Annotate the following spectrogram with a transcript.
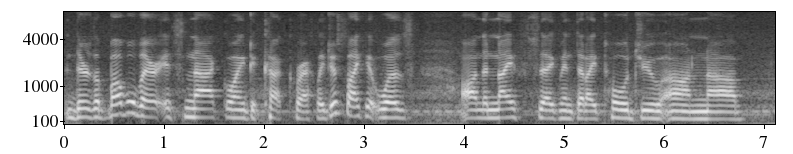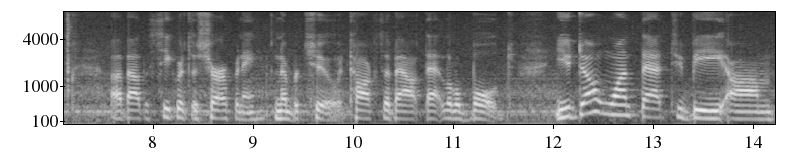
there's a bubble there it's not going to cut correctly just like it was on the knife segment that I told you on uh, about the secrets of sharpening number two. It talks about that little bulge. You don't want that to be um,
